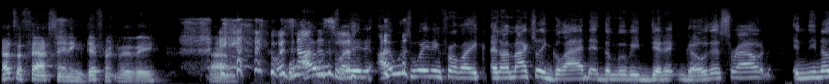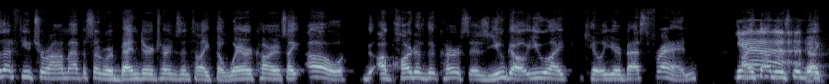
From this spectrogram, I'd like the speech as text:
That's a fascinating, different movie. Um, it was Well, not I this was one. Waiting, I was waiting for like, and I'm actually glad that the movie didn't go this route. And you know that Futurama episode where Bender turns into like the were car? It's like, oh, a part of the curse is you go, you like kill your best friend. yeah, I thought it was gonna be Yeah. like,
